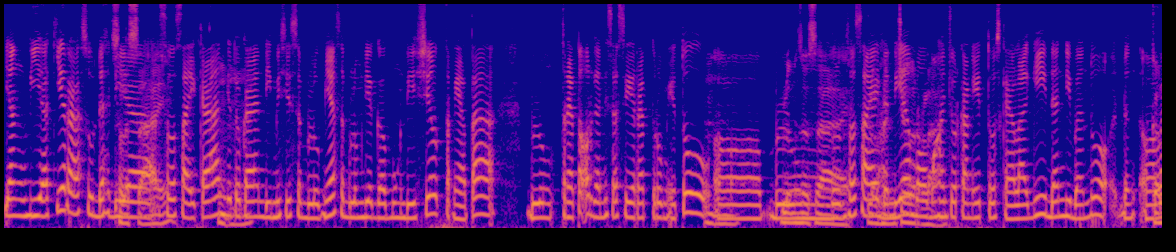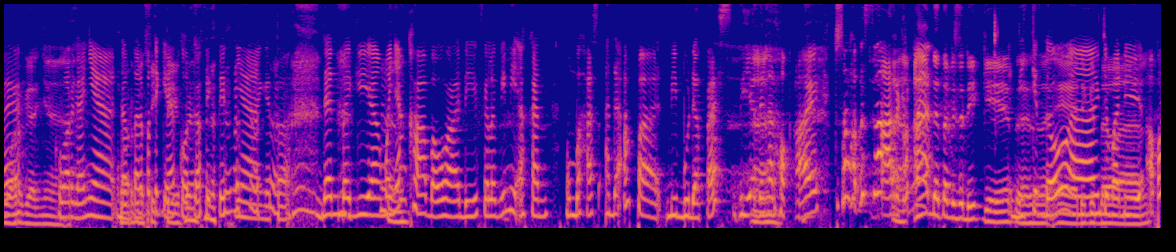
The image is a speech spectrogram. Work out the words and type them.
yang dia kira sudah dia Selesai. selesaikan gitu kan di misi sebelumnya sebelum dia gabung di Shield ternyata belum ternyata organisasi Red Room itu eh, belum selesai. belum selesai Belum dan dia mau lah. menghancurkan itu sekali lagi dan dibantu oleh Keluarganya. keluarganya. Dalam Keluarga tanda petik ya keluarga fiktifnya gitu. Dan bagi yang menyangka bahwa di film ini akan membahas ada apa di Budapest dia dengan Hawkeye itu salah besar Ah, karena ada tapi sedikit. dikit Iya, doang dikit cuma di apa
